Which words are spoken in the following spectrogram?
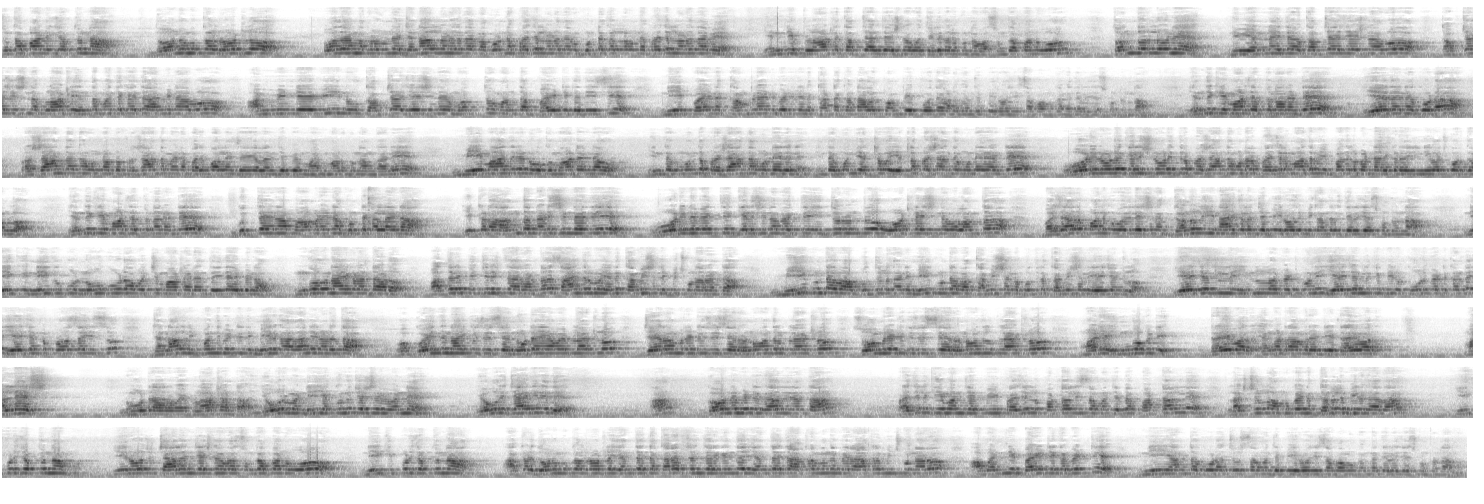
శుంకప్ప నీకు చెప్తున్నా దోనముక్కల్ రోడ్లో పోదాం అక్కడ ఉండే జనాలను అడగదాం అక్కడ ఉన్న ప్రజలను అడగదాం గుంటకల్లో ఉండే ప్రజలను అడగదామే. ఎన్ని ప్లాట్లు కబ్జాలు చేసినావో తెలియదు అనుకున్నావా సుంకప్ప నువ్వు? తొందరలోనే నువ్వు ఎన్నైతే కబ్జా చేసినావో కబ్జా చేసిన ప్లాట్లు ఎంతమందికి అయితే అమ్మినావో అమ్మిండేవి నువ్వు కబ్జా చేసిన మొత్తం అంతా బయటకు తీసి నీ పైన కంప్లైంట్ పెట్టి నేను కట్టకటాలకు పంపించకపోతే అడగని చెప్పి ఈరోజు ఈ సభాముఖంగా తెలియజేసుకుంటున్నా. ఎందుకు ఈ మాట చెప్తున్నానంటే ఏదైనా కూడా ప్రశాంతంగా ఉన్నప్పుడు ప్రశాంతమైన పరిపాలన చేయాలని చెప్పి మనం అనుకున్నాం కానీ మీ మాదిరి నువ్వు ఒక మాట అన్నావు. ఇంతకు ముందు ప్రశాంతంగా ఉండేదని. ఇంతకు ముందు ఎట్లా ఎట్లా ప్రశాంతంగా ఉండేది అంటే ఓడినోడు గెలిచినోడు ఇద్దరు ప్రశాంతంగా ఉంటారు ప్రజలు మాత్రం ఇబ్బందులు పడినారు ఇక్కడ ఈ నియోజకవర్గంలో. ఎందుకు ఈ మాట చెప్తున్నానంటే గుత్తైనా పాముడైనా గుంటకల్లైనా ఇక్కడ అంతా నడిచిండేది ఓడిన వ్యక్తి గెలిచిన వ్యక్తి ఇద్దరుంటూ ఓట్లు వేసిన వాళ్ళంతా బజారు పాలకు వదిలేసిన గనులు ఈ నాయకులు అని చెప్పి ఈ రోజు మీకు అందరికి తెలియజేసుకుంటున్నా. నీకు నీకు నువ్వు కూడా వచ్చి మాట్లాడేంత ఇదే అయిపోయినావు. ఇంకొక నాయకుడు అంటాడు పద్దని పింఛన్ ఇచ్చినారంట సాయంత్రం ఎన్ని కమిషన్లు ఇప్పించుకున్నారంట. మీకుంటావు ఆ బుద్ధులు కానీ మీకుంటావు ఆ కమిషన్ల బుద్ధులు కమిషన్ ఏజెంట్లు. ఏజెంట్లని ఇండ్లలో పెట్టుకొని ఏజెంట్లకి మీరు కూడి పెట్టకుండా ఏజెంట్లు ప్రోత్సహిస్తూ జనాలను ఇబ్బంది పెట్టింది మీరు కాదా నేను అడుగుతా. ఒక గోవింద నాయకు చూస్తే నూట యాభై ప్లాట్లు జయరామ్ రెడ్డికి చూస్తే రెండు వందల ప్లాట్లు సోమిరెడ్డికి చూస్తే రెండు వందల ప్లాట్లు మరి ఇంకొకటి డ్రైవర్ వెంకటరామరెడ్డి డ్రైవర్ మల్లేష్ నూట అరవై ప్లాట్లు అంట ఎవరు మండి? ఎక్కడి నుంచి వచ్చినవి ఇవన్నీ? ఎవరి జాగిరి ఇది? గవర్నమెంట్ కాదు ఇదంతా. ప్రజలకి ఏమని చెప్పి ప్రజలు పట్టాలు ఇస్తామని చెప్పి పట్టాలని లక్షల్లో అమ్ముకైన గనులు మీరు కదా? ఇప్పుడు చెప్తున్నాం. ఈ రోజు ఛాలెంజ్ చేసినావా సుంకప్ప నువ్వు. నీకు ఇప్పుడు చెప్తున్నా. అక్కడ దోనముక్కల రోడ్లో ఎంతైతే కరప్షన్ జరిగిందో ఎంతైతే అక్రమంగా మీరు ఆక్రమించుకున్నారో అవన్నీ బయటకు పెట్టి నీ అంతా కూడా చూస్తామని చెప్పి ఈ రోజు సభాముఖంగా తెలియజేసుకుంటున్నాను.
